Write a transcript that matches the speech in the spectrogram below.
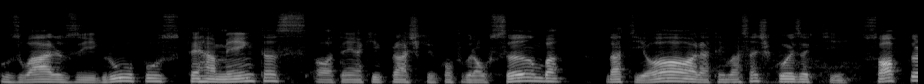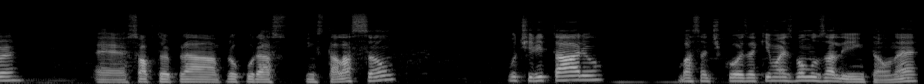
usuários e grupos, ferramentas, ó, tem aqui para configurar o samba, data hora, tem bastante coisa aqui. Software, é, software para procurar instalação, utilitário, bastante coisa aqui, mas vamos ali então, né?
